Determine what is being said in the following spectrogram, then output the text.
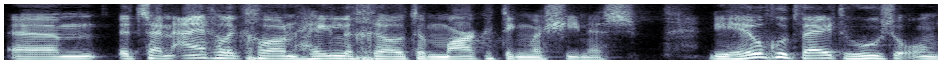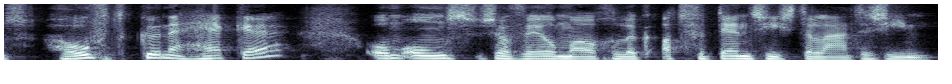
Um, het zijn eigenlijk gewoon hele grote marketingmachines. Die heel goed weten hoe ze ons hoofd kunnen hacken om ons zoveel mogelijk advertenties te laten zien.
